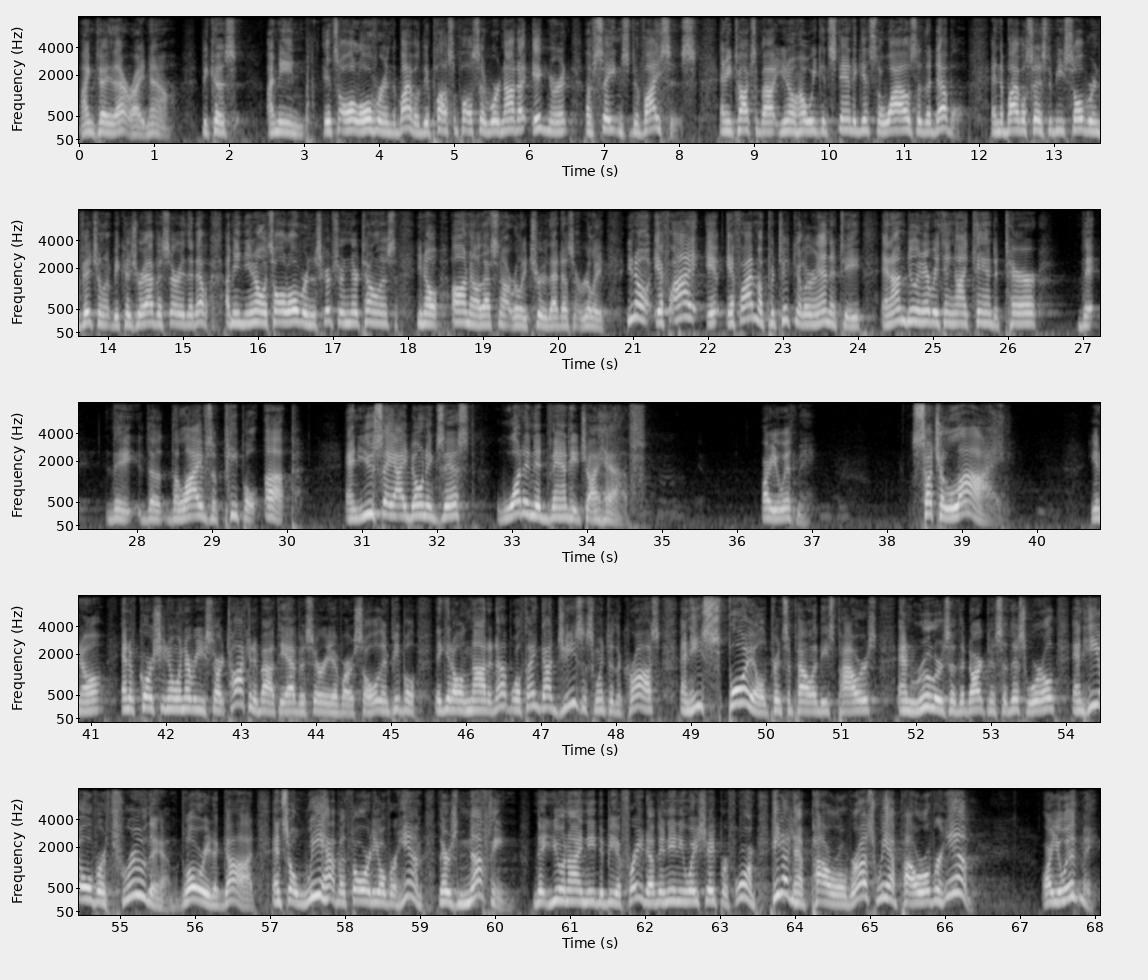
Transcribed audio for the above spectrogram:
I can tell you that right now. Because I mean, it's all over in the Bible. The Apostle Paul said, We're not uh, ignorant of Satan's devices. And he talks about, you know, how we can stand against the wiles of the devil. And the Bible says to be sober and vigilant because your adversary, the devil. I mean, you know, it's all over in the scripture, and they're telling us, you know, oh no, that's not really true. That doesn't really. You know, if I if, if I'm a particular entity and I'm doing everything I can to tear the the the, the lives of people up, and you say I don't exist, what an advantage I have. Are you with me? Such a lie you know? And of course you know whenever you start talking about the adversary of our soul then people they get all knotted up. Well thank god jesus went to the cross and he spoiled principalities powers and rulers of the darkness of this world and he overthrew them. Glory to god. And so we have authority over him. There's nothing that you and I need to be afraid of in any way, shape, or form. He doesn't have power over us, we have power over him. Are you with me?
